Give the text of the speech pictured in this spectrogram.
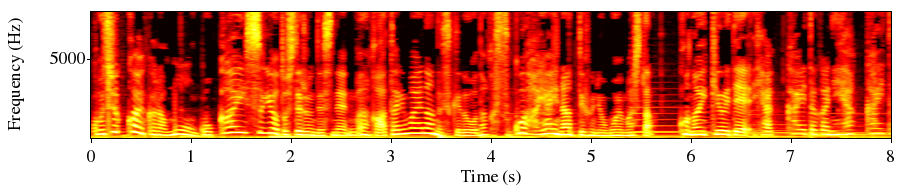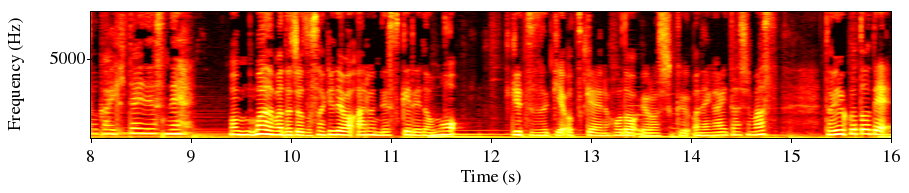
50回からもう5回過ぎようとしてるんですね。なんか当たり前なんですけど、なんかすごい早いなっていうふうに思いました。この勢いで100回とか200回とか行きたいですね。ままだまだちょっと先ではあるんですけれども、引き続きお付き合いのほどよろしくお願いいたします。ということで、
